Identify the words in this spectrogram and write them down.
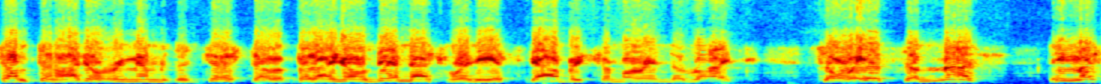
Something, I don't remember the gist of it, but I know then that's where they established the Miranda rights. So it's a must. They must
